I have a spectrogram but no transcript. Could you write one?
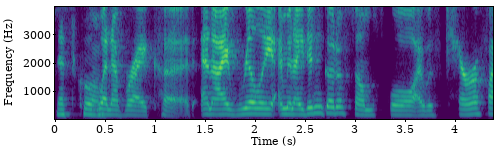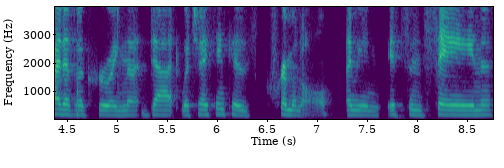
That's cool. Whenever I could. And I really, I mean, I didn't go to film school. I was terrified of accruing that debt, which I think is criminal. I mean, it's insane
